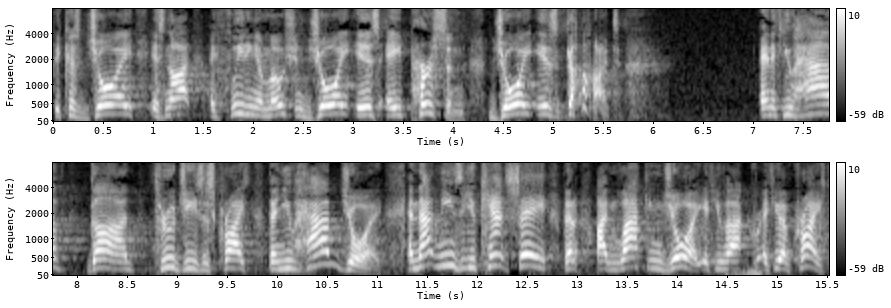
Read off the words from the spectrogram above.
because joy is not a fleeting emotion. Joy is a person, joy is God. And if you have God through Jesus Christ, then you have joy. And that means that you can't say that I'm lacking joy if you have, if you have Christ.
